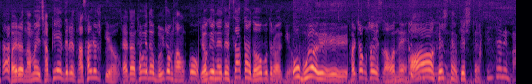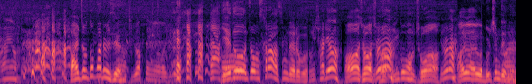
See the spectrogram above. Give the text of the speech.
자, 이런 나머지 잡힌 애들은 다 살려줄게요. 자 일단 통에다 물 좀 담고 여기 애들 싹 다 넣어보도록 할게요. 어 뭐야 얘, 얘, 얘. 발자국 사이에서 나왔네. 아 캐시템 캐시템. 실탐이 많아요. 말 좀 똑바로 해주세요. 유학생이어가지고. 얘도 좀 살아났습니다 여러분. 정신 차려. 아 좋아 좋아. 인공호흡 좋아. 일어나. 아유 아유 물침 되네.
